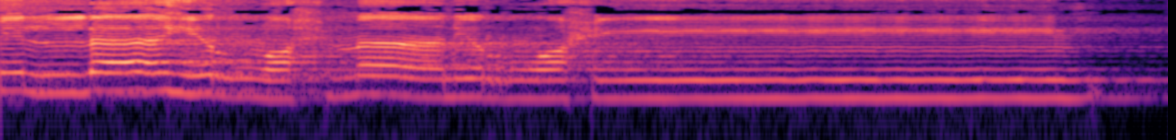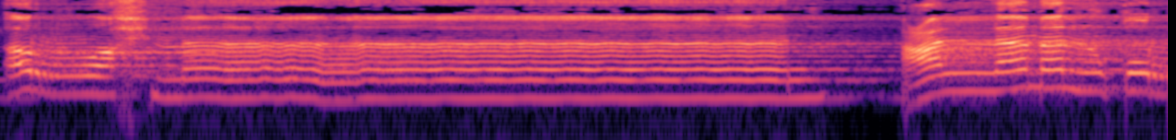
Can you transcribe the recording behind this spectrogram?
الله الرحمن الرحيم. الرحمن. علم القرآن.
